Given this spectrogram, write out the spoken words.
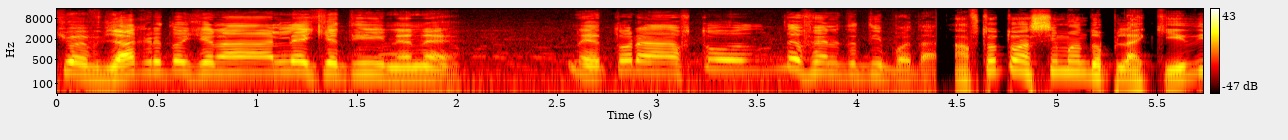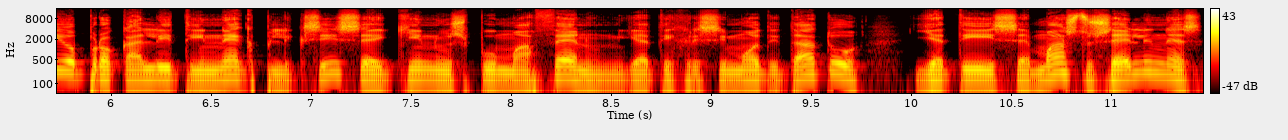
πιο ευδιάκριτο και να λέει και τι είναι, ναι. Ναι, τώρα αυτό δεν φαίνεται τίποτα. Αυτό το ασήμαντο πλακίδιο προκαλεί την έκπληξη σε εκείνους που μαθαίνουν για τη χρησιμότητά του, γιατί σε εμάς τους Έλληνες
